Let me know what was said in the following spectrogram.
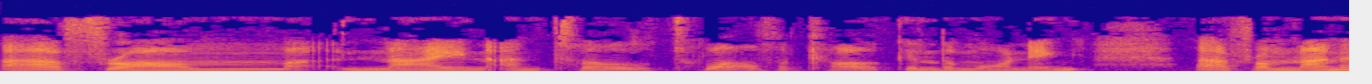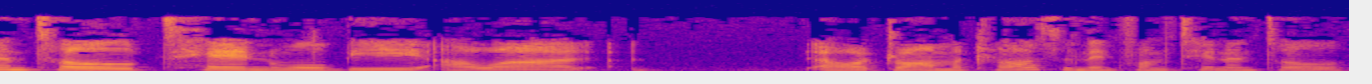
uh, from 9 until 12 o'clock in the morning. Uh, from 9 until 10 will be our our drama class, and then from 10 until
